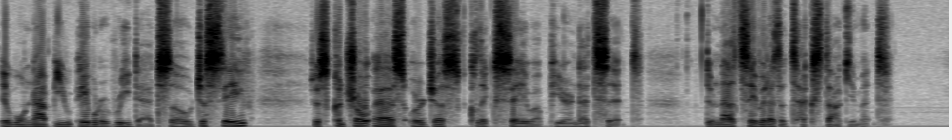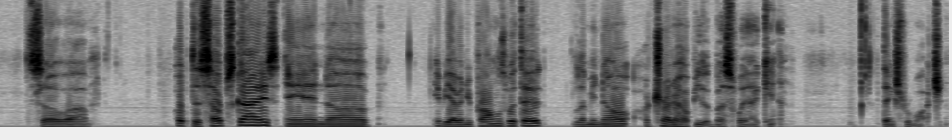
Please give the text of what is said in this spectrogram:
It will not be able to read that. So just save, just Control S or just click Save up here and that's it. Do not save it as a text document. So um, hope this helps guys and uh, if you have any problems with it, let me know. I'll try to help you the best way I can. Thanks for watching.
